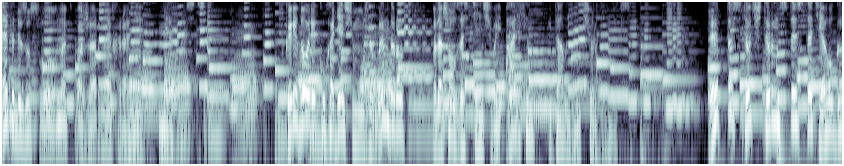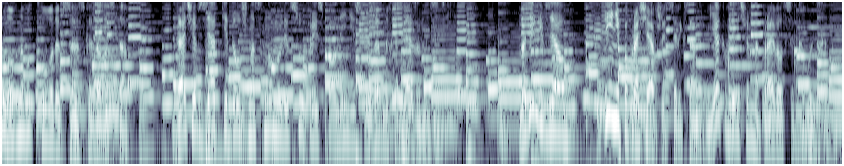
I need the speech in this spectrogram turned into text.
это, безусловно, к пожарной охране не относится. В коридоре к уходящему уже Бендеру подошел застенчивый Альхин и дал ему червонец. «Это 114 статья Уголовного кодекса», — сказал Остап. «Дача взятки должностному лицу при исполнении служебных обязанностей». Но деньги взял и, не попрощавшись с Александром Яковлевичем, направился к выходу.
